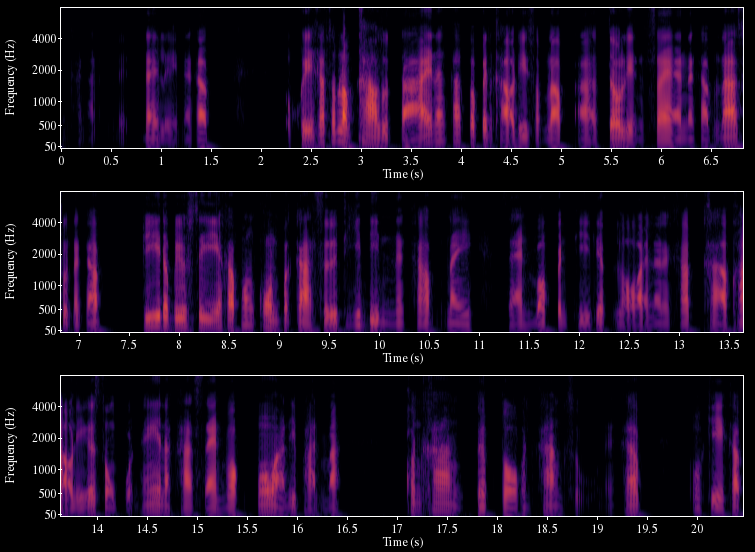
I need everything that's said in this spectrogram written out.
ถึงขนาดได้เลยนะครับ โอเคครับสำหรับข่าวสุดท้ายนะครับก็เป็นข่าวดีสำหรับเจ้าเหรียญแซนนะครับล่าสุดนะครับ PwC ครับฮ่องกงประกาศซื้อที่ดินนะครับในแซนบ็อกเป็นที่เรียบร้อยแล้วนะครับ ข่าวข่าวนี้ก็ส่งผลให้ราคาแซนบ็อกเมื่อวานที่ผ่านมาค่อนข้างเติบโตค่อนข้างสูงนะครับโอเคครับ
